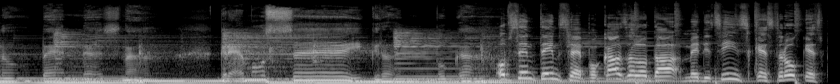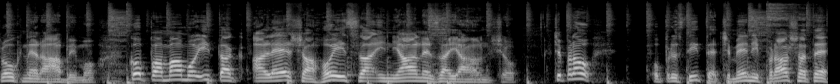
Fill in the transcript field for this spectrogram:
noben ne zna. Gremo se igrat Boga. Ob vsem tem se je pokazalo, da medicinske stroke sploh ne rabimo, ko pa imamo itak Aleša Hojsa in Janeza Jančo. Čeprav, oprostite, če meni vprašate,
